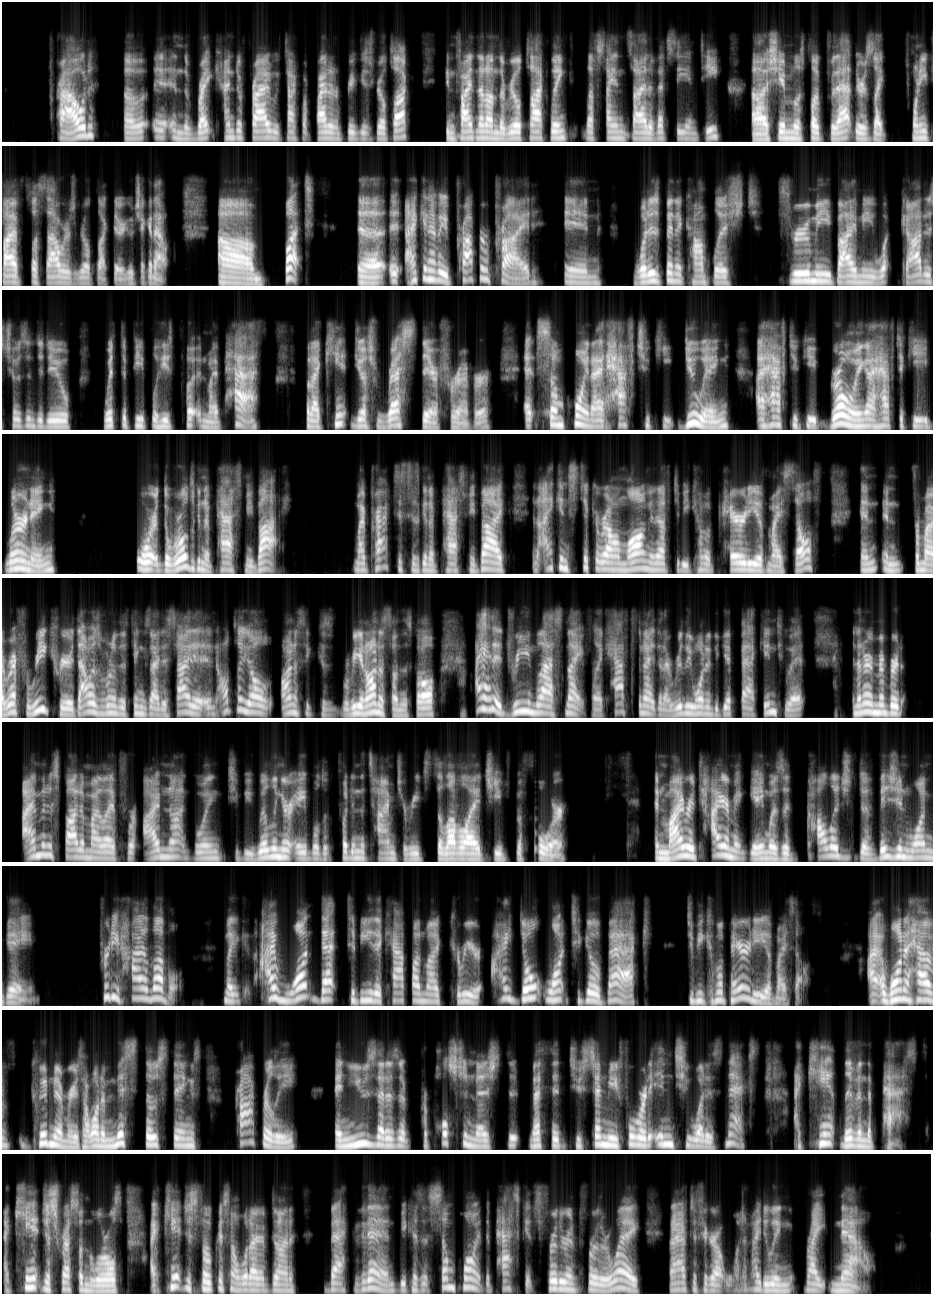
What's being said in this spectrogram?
proud of, and the right kind of pride. We've talked about pride on a previous Real Talk. You can find that on the Real Talk link, left hand side of FCMT. Uh, shameless plug for that. There's like 25 plus hours Real Talk there. Go check it out. Um, but uh, I can have a proper pride in what has been accomplished through me, by me, what God has chosen to do with the people He's put in my path. But I can't just rest there forever. At some point, I have to keep doing, I have to keep growing, I have to keep learning, or the world's going to pass me by my practice is going to pass me by and i can stick around long enough to become a parody of myself. And and for my referee career that was one of the things i decided and i'll tell you all honestly because we're being honest on this call i had a dream last night for like half the night that i really wanted to get back into it. And then i remembered i'm in a spot in my life where i'm not going to be willing or able to put in the time to reach the level i achieved before. And my retirement game was a college division one game pretty high level like I want that to be the cap on my career. I don't want to go back to become a parody of myself. I want to have good memories. I want to miss those things properly and use that as a propulsion me- method to send me forward into what is next. I can't live in the past. I can't just rest on the laurels. I can't just focus on what I've done back then because at some point the past gets further and further away and I have to figure out what am I doing right now?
